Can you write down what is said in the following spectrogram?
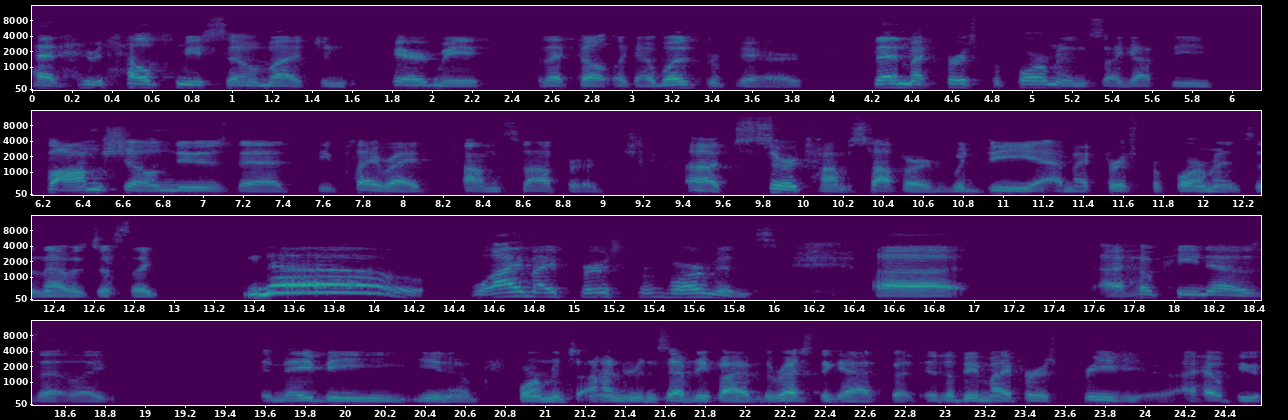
had helped me so much and prepared me that I felt like I was prepared. Then my first performance, I got the bombshell news that the playwright Tom Stoppard, uh, Sir Tom Stoppard, would be at my first performance, and that was just like, no, why my first performance? Uh, I hope he knows that like it may be you know performance 175 of the rest of the cast but it'll be my first preview. I hope you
